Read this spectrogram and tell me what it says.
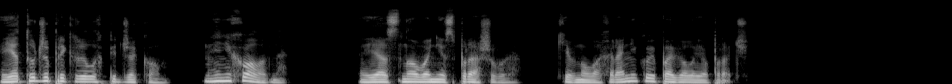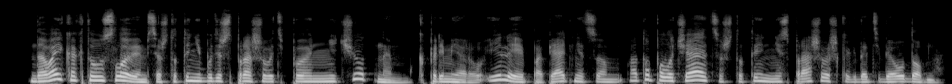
Я тут же прикрыл их пиджаком. Мне не холодно. Я снова не спрашиваю. Кивнул охраннику и повел ее прочь. Давай как-то условимся, что ты не будешь спрашивать по нечетным, к примеру, или по пятницам, а то получается, что ты не спрашиваешь, когда тебе удобно.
